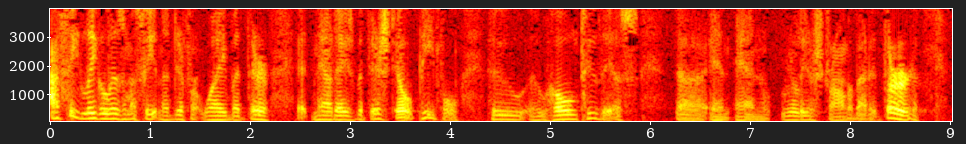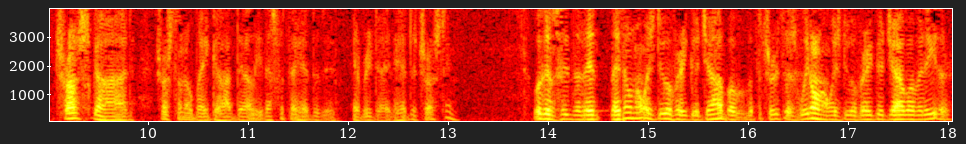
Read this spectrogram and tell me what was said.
I see legalism. I see it in a different way, but there nowadays. But there's still people who who hold to this uh, and and really are strong about it. Third, trust God. Trust and obey God daily. That's what they had to do every day. They had to trust Him going to see that they, they don't always do a very good job of it, but the truth is we don't always do a very good job of it either.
